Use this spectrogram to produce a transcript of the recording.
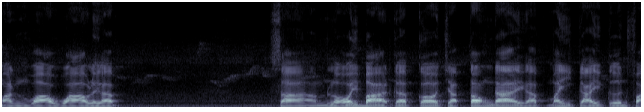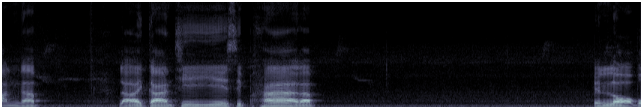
มันวาววาวๆเลยครับ 300 บาทครับ ก็จับต้องได้ครับ ไม่ไกลเกินฝันครับ รายการที่ 25 ครับ เป็นหล่อโบ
